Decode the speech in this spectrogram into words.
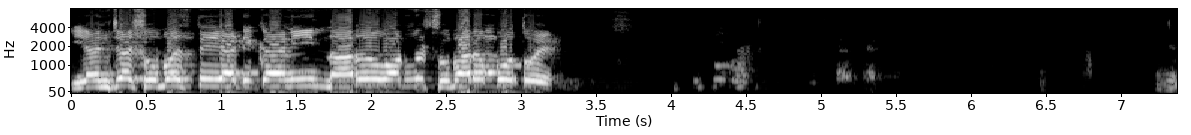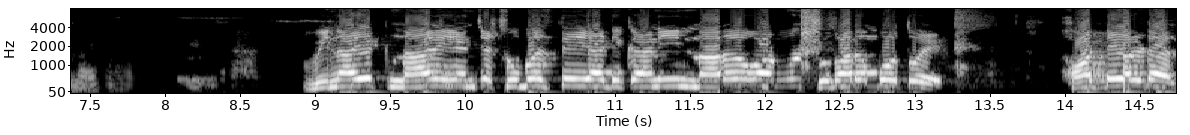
यांच्या शुभस्ते या ठिकाणी नारळ वाढवून शुभारंभ होतोय विनायक नाळे यांच्या शुभस्ते या ठिकाणी नारळ वाढवून शुभारंभ होतोय हॉटेल गार्डन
